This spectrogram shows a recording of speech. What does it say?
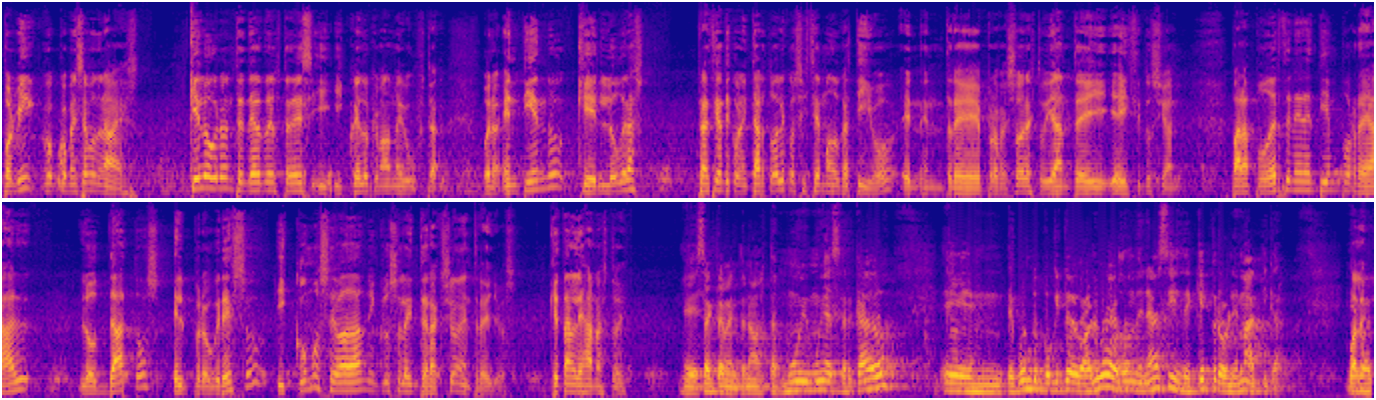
por mí comencemos de una vez. ¿Qué logro entender de ustedes y, qué es lo que más me gusta? Bueno, entiendo que logras prácticamente conectar todo el ecosistema educativo entre profesor, estudiante y, e institución para poder tener en tiempo real los datos, el progreso y cómo se va dando incluso la interacción entre ellos. ¿Qué tan lejano estoy? Exactamente, no, estás muy, muy acercado. Em, te cuento un poquito de Evaluados, dónde nace y de qué problemática. Vale.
